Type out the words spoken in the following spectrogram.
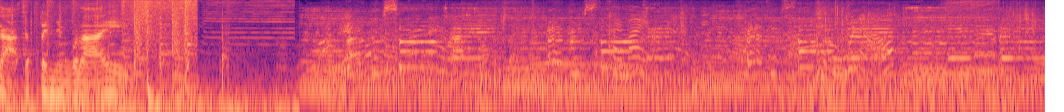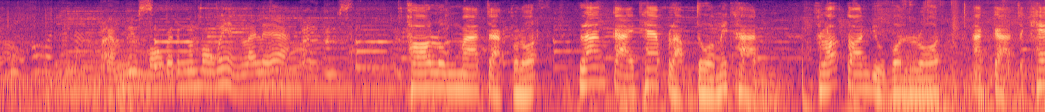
กาศจะเป็นอย่างไรใครไม่หูหนาวหูข้างบนนี่หนาวแถมลืมมองไปตรงนู้นมองไม่เห็นอะไรเลยอะพอลงมาจากรถ ร่างกายแทบปรับตัวไม่ทันเพเพราะตอนอยู่บนรถอากาศจะแค่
